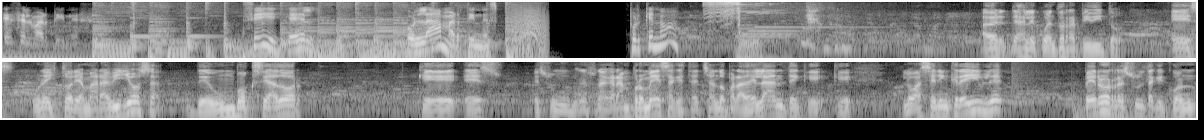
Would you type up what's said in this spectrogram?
Es el Martínez. Sí, él. Hola, Martínez. ¿Por qué no? A ver, déjale cuento rapidito. Es una historia maravillosa de un boxeador que es, es, un- es una gran promesa que está echando para adelante, que, que lo va a hacer increíble, pero resulta que con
